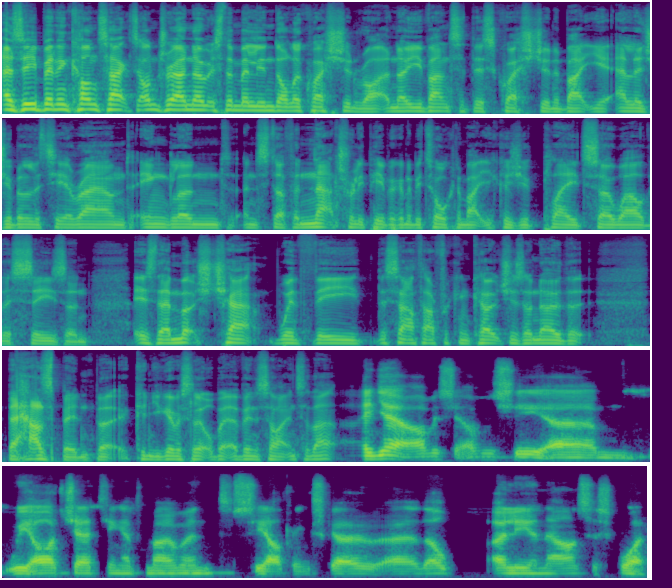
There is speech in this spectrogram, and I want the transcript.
Has he been in contact, Andre? I know it's the million dollar question, right? I know you've answered this question about your eligibility around England and stuff, and naturally people are going to be talking about you because you've played so well this season. Is there much chat with the the South African coaches? I know that there has been, but can you give us a little bit of insight into that? Uh, yeah, obviously, obviously, um, we are chatting at the moment to see how things go. Uh, they'll only announce the squad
